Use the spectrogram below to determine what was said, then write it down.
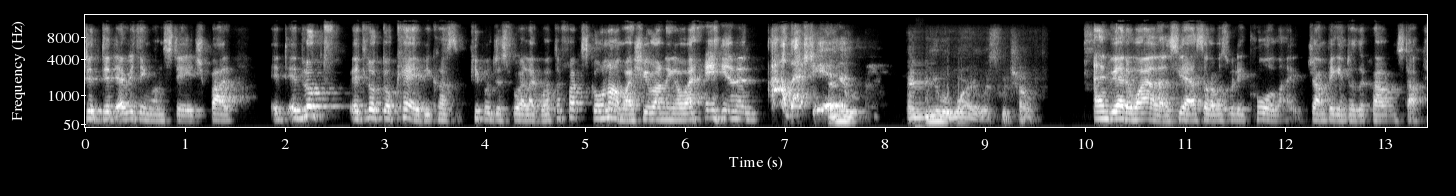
did, did everything on stage, but it, it looked it looked okay because people just were like, "What the fuck's going on? Why is she running away?" and then, oh, there she is. And you, and you were wireless, which helped. And we had a wireless, yeah. So that was really cool, like jumping into the crowd and stuff.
